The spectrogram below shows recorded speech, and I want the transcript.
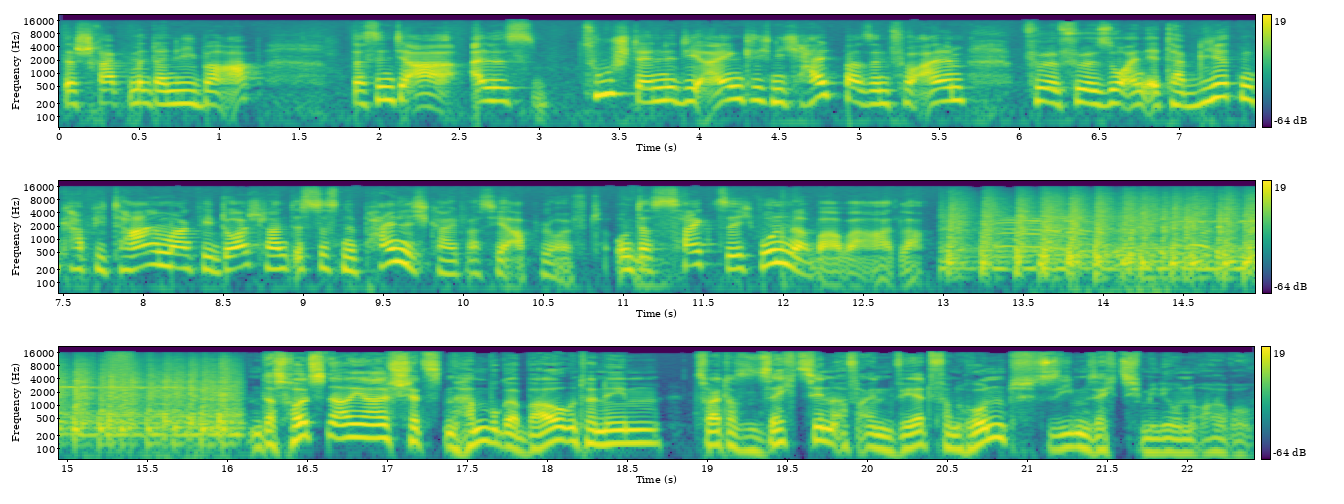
das schreibt man dann lieber ab. Das sind ja alles Zustände, die eigentlich nicht haltbar sind. Vor allem für, für so einen etablierten Kapitalmarkt wie Deutschland ist es eine Peinlichkeit, was hier abläuft. Und das zeigt sich wunderbar bei Adler. Das Holstenareal schätzt ein Hamburger Bauunternehmen 2016 auf einen Wert von rund 67 Millionen Euro.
